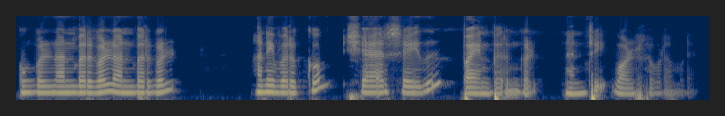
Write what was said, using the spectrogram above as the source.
உங்கள் நண்பர்கள் அன்பர்கள் அனைவருக்கும் ஷேர் செய்து பயன்பெறுங்கள். நன்றி. வாழ்க வளமுடன்.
